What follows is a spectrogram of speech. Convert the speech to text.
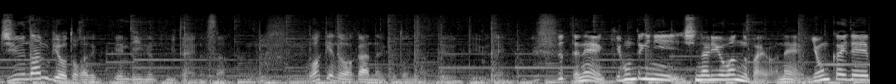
十何秒とかでエンディングみたいなさ、わけのわかんないことになってるっていうね。だってね、基本的にシナリオ1の場合はね、4回で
